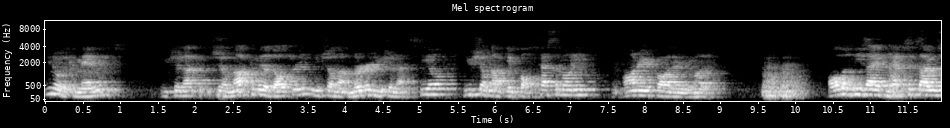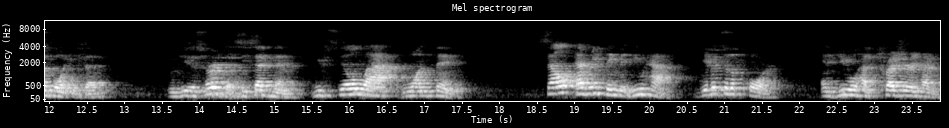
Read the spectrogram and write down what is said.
You know the commandments. You shall not, shall not commit adultery. You shall not murder. You shall not steal. You shall not give false testimony. And honor your father and your mother. All of these I have kept since I was a boy, he said. When Jesus heard this, he said to him, You still lack one thing. Sell everything that you have, give it to the poor, and you will have treasure in heaven.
